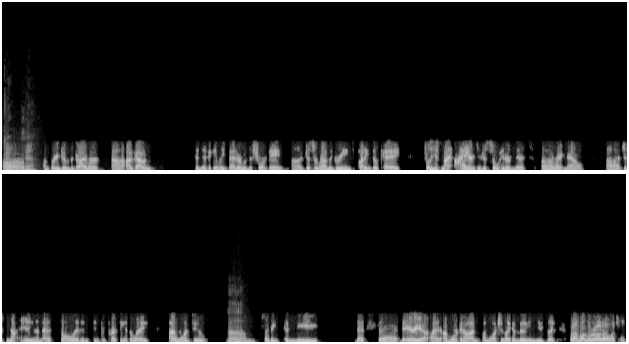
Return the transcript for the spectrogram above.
Um, yeah. I'm pretty good with the driver. Uh, I've gotten significantly better with the short game, uh, just around the greens. Putting's okay. It's really just my irons are just so hit or miss uh, right now. Uh, just not hitting them as solid and, and compressing it the way I want to. Mhm. Um, so I think to me, that's uh, the area I, I'm working on. I'm watching like a million YouTube. Like when I'm on the road, I watch like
